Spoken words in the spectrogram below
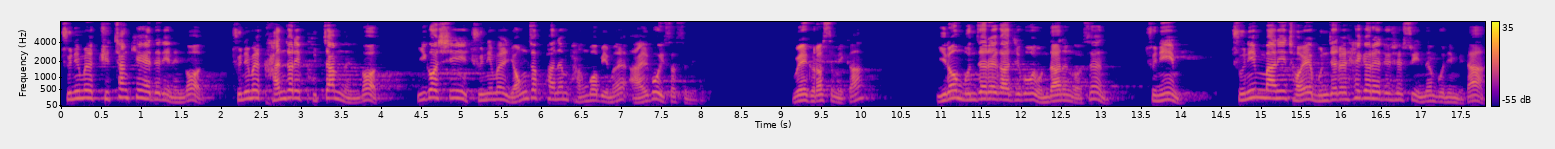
주님을 귀찮게 해드리는 것, 주님을 간절히 붙잡는 것, 이것이 주님을 영접하는 방법임을 알고 있었습니다. 왜 그렇습니까? 이런 문제를 가지고 온다는 것은 주님, 주님만이 저의 문제를 해결해 주실 수 있는 분입니다.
